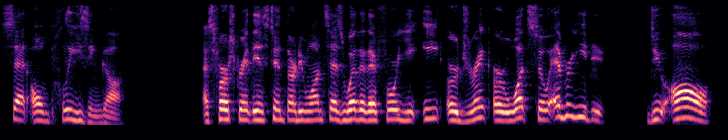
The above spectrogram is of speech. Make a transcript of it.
set on pleasing God. As 1 Corinthians 10:31 says, whether therefore ye eat or drink or whatsoever ye do, do all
